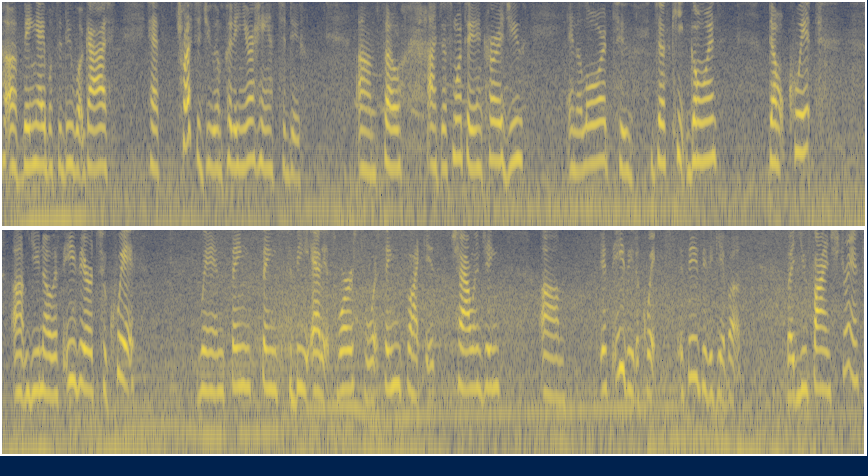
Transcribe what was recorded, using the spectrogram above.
of being able to do what God has trusted you and put in your hands to do. Um, so I just want to encourage you in the Lord to just keep going. Don't quit. Um, you know, it's easier to quit when things seems to be at its worst or it seems like it's challenging. Um, it's easy to quit. It's easy to give up. But you find strength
